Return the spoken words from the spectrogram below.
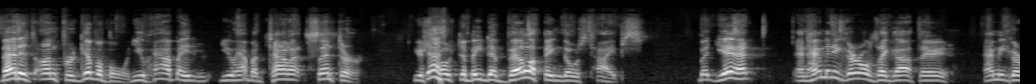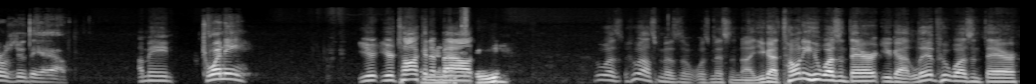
that is unforgivable. You have a you have a talent center. You're yes. supposed to be developing those types. But yet and how many girls they got there? How many girls do they have? I mean, 20. You're you're talking about who was who else was, was missing tonight? You got Toni who wasn't there. You got Liv who wasn't there.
